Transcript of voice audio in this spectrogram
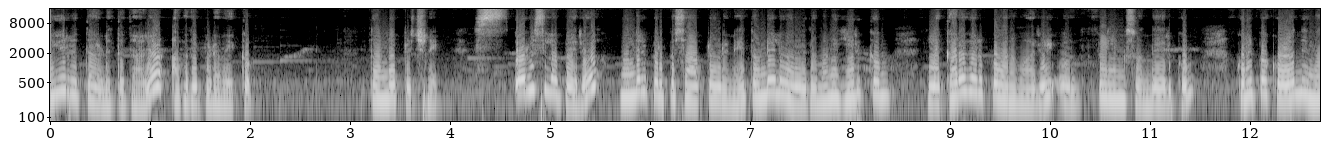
உயர் ரத்த அழுத்தத்தால அவதிப்பட வைக்கும். தொண்டை பிரச்சனை. ஒரு சில பேர் முந்திரி பருப்பு சாப்பிட்ட உடனே தொண்டையில் ஒரு விதமான இறுக்கம் இல்லை கரகரப்பு வர மாதிரி ஒரு ஃபீலிங்ஸ் வந்து இருக்கும். குறிப்பாக குழந்தைங்க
